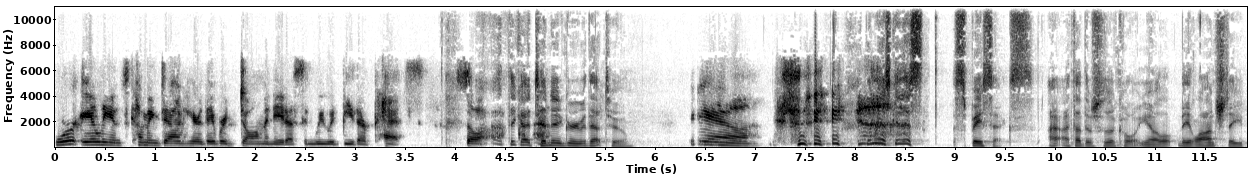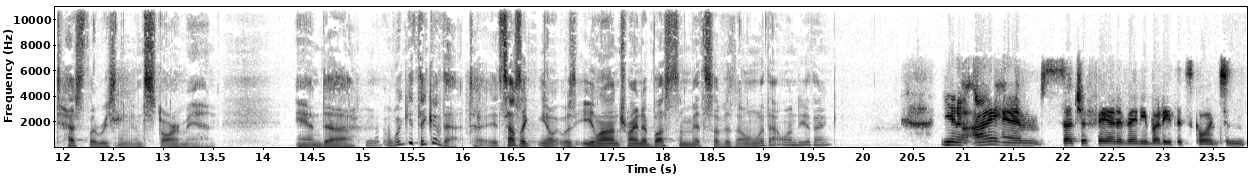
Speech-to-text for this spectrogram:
were aliens coming down here, they would dominate us and we would be their pets. So I think I tend to agree with that too. Yeah. Let me ask you this: SpaceX. I, I, thought this was so cool. You know, they launched a Tesla recently in Starman. And uh, mm-hmm. what do you think of that? It sounds like you know it was Elon trying to bust some myths of his own with that one. Do you think? You know, I am such a fan of anybody that's going to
